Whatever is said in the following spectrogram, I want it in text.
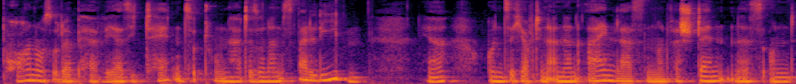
Pornos oder Perversitäten zu tun hatte, sondern es war Lieben ja, und sich auf den anderen einlassen und Verständnis und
